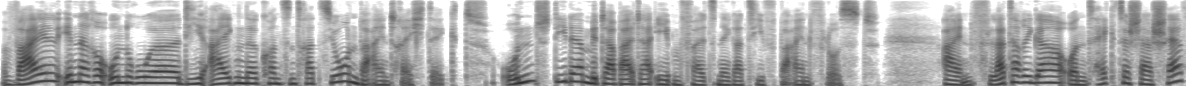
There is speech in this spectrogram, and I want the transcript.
weil innere Unruhe die eigene Konzentration beeinträchtigt und die der Mitarbeiter ebenfalls negativ beeinflusst. Ein flatteriger und hektischer Chef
